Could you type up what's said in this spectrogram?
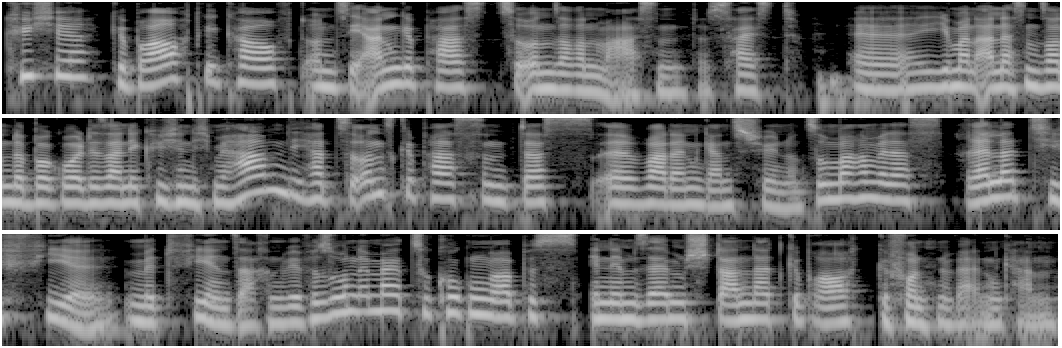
Küche gebraucht gekauft und sie angepasst zu unseren Maßen. Das heißt, äh, jemand anders in Sonderburg wollte seine Küche nicht mehr haben, die hat zu uns gepasst und das äh, war dann ganz schön. Und so machen wir das relativ viel mit vielen Sachen. Wir versuchen immer zu gucken, ob es in demselben Standard gebraucht gefunden werden kann.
